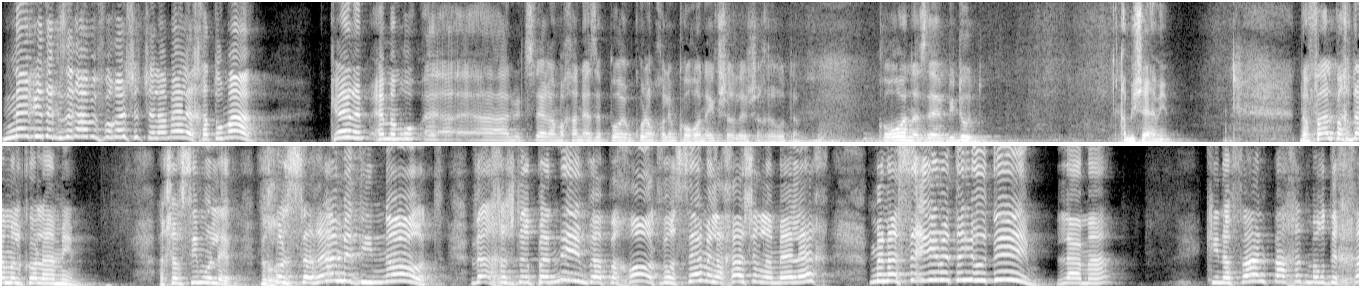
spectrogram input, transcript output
נגד הגזרה המפורשת של המלך, חתומה. כן, הם, הם אמרו, אה, אה, אני מצטער, המחנה הזה פה, הם כולם חולים קורונה, אי אפשר לשחרר אותם. קורונה זה בידוד. חמישה ימים. נפל פחדם על כל העמים. עכשיו שימו לב, וכל שרי המדינות והחשדרפנים והפחות ועושי המלאכה אשר למלך מנשאים את היהודים. למה? כי נפל פחד מרדכי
